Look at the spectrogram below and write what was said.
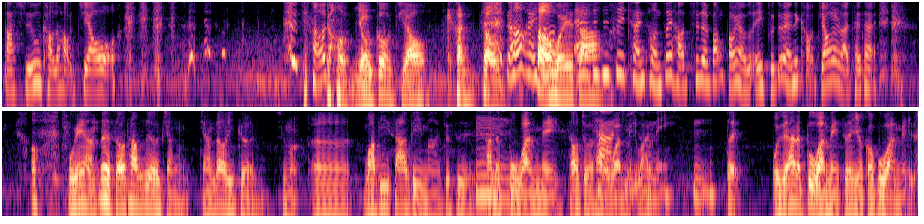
把食物烤得好焦哦，超级有焦有够焦，看照 然后还说，哎这是最传统、最好吃的方法。我想说，哎，不对啊，那烤焦了啦，太太。我跟你讲，那时候他不是有讲讲到一个什么呃瓦比沙比吗？就是他的嗯不完美、造就了他的完美。完。美，嗯，对，我觉得他的不完美真的有够不完美的，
